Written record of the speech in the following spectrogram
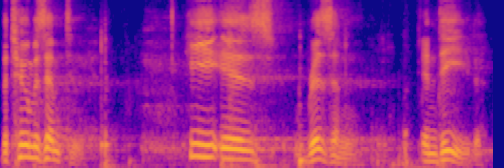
the tomb is empty. He is risen indeed.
